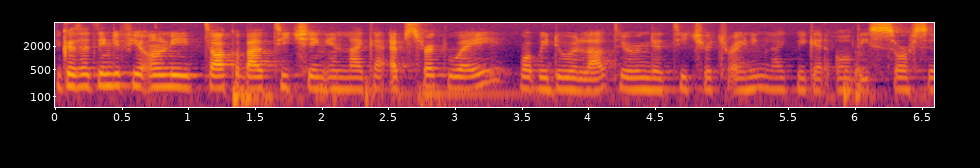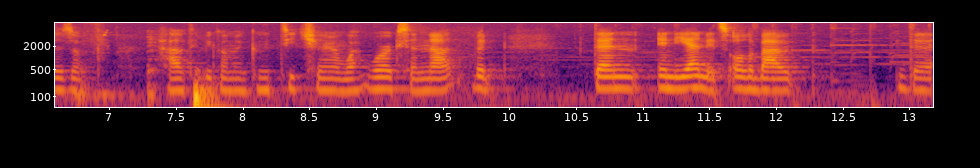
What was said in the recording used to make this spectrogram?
Because I think if you only talk about teaching in like an abstract way, what we do a lot during the teacher training, like we get all these sources of how to become a good teacher and what works and not. But then in the end, it's all about the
